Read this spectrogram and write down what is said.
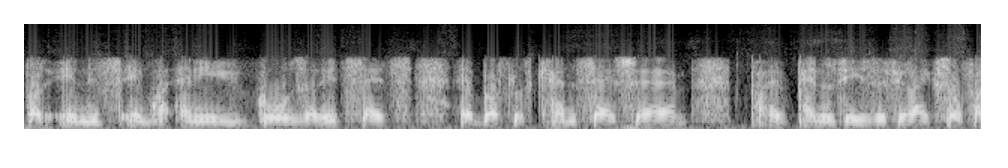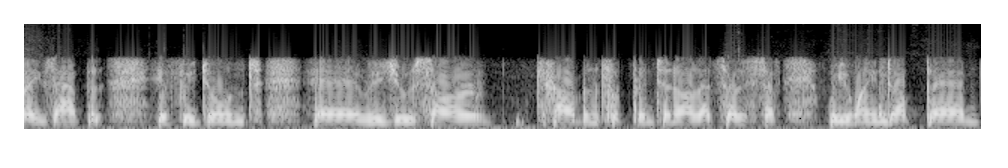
but in its in any goals that it sets, uh, Brussels can set um, p- penalties, if you like. So, for example, if we don't uh, reduce our carbon footprint and all that sort of stuff, we wind up um,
